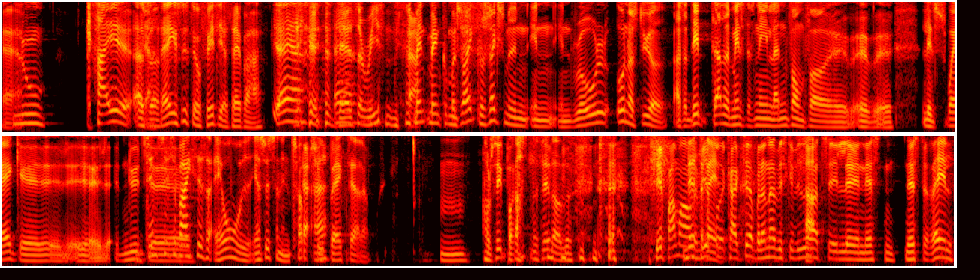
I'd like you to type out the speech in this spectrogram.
ja, ja. nu kaje. Altså, Ja, så jeg synes, det var fedt, jeg sagde bare, ja, ja. there's a reason. Ja. Men, men kunne man så ikke, kunne så ikke smide en, en, en roll under styret? Altså, det, der er der mindst sådan en eller anden form for øh, øh, øh, lidt swag, øh, øh, nyt... Den synes jeg bare ikke ser så ærger ud. Jeg synes sådan en top Ja, ja. two back der. der. Har du set på resten af setupet? Det er fremragende. Næste vi har regel. fået karakter på den her. Vi skal videre ja. Til øh, næsten, næste regel,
